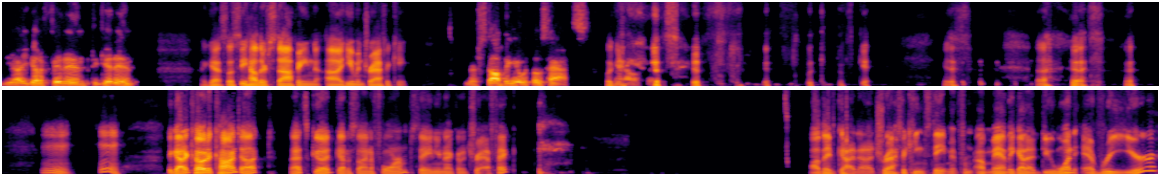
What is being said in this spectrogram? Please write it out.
Yeah. You got to fit in to get in. I guess. Let's see how they're stopping uh, human trafficking. They're stopping it with those hats. Look at know? this. Look at this guy. Yes. Uh, yes. Hmm. Hmm. They got a code of conduct. That's good. Got to sign a form saying you're not going to traffic. Oh, they've got a trafficking statement from. Oh man, they got to do one every year.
